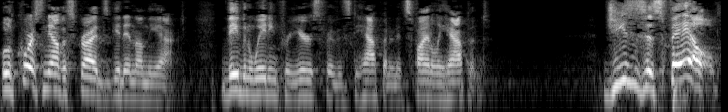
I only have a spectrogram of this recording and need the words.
Well, of course, now the scribes get in on the act. They've been waiting for years for this to happen, and it's finally happened. Jesus has failed.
